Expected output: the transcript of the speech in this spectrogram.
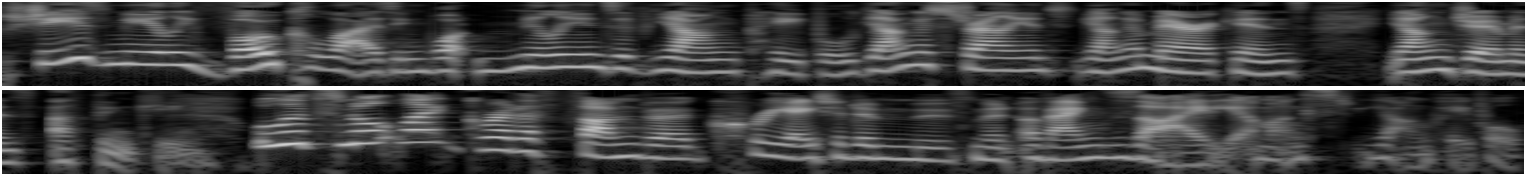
She is merely vocalizing what millions of young people, young Australians, young Americans, young Germans are thinking. Well, it's not like Greta Thunberg created a movement of anxiety amongst young people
